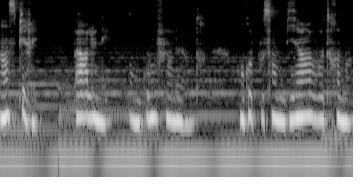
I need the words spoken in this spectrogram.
inspirer par le nez en gonflant le ventre, en repoussant bien votre main.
